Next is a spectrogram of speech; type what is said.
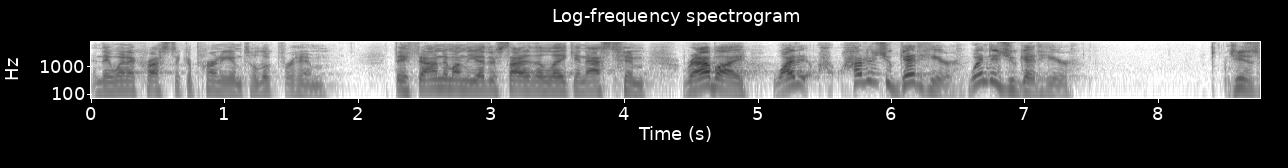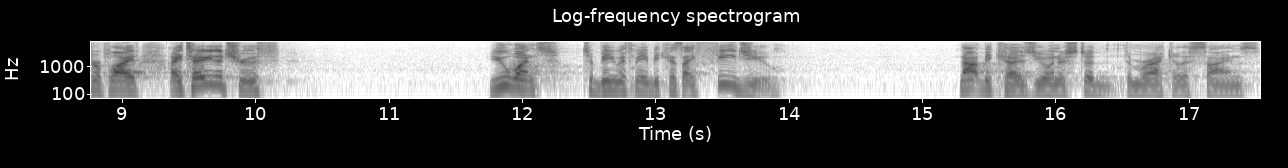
and they went across to Capernaum to look for him. They found him on the other side of the lake and asked him, Rabbi, why did, how did you get here? When did you get here? Jesus replied, I tell you the truth. You want to be with me because I feed you not because you understood the miraculous signs.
